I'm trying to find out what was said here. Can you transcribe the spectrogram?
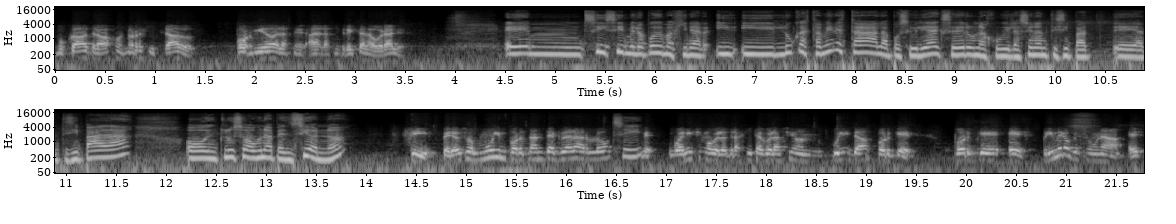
buscaba trabajos no registrados por miedo a las, a las entrevistas laborales. Em, sí, sí, me lo puedo imaginar. Y, y, Lucas, también está la posibilidad de acceder a una jubilación anticipa- eh, anticipada o incluso a una pensión, ¿no? Sí, pero eso es muy importante aclararlo. Sí. Eh, Buenísimo que lo trajiste a colación, Julita. ¿Por qué? Porque es, primero que es una, es,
